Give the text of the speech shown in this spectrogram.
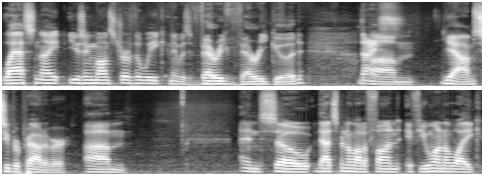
last night using Monster of the Week, and it was very, very good. Nice. Um, yeah, I'm super proud of her. Um, and so that's been a lot of fun. If you want to like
